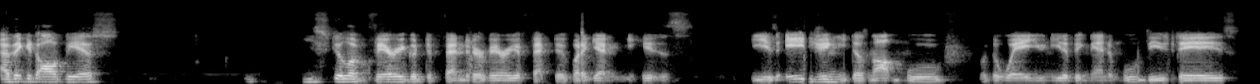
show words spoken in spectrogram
I think it's obvious he's still a very good defender, very effective. But again, his he is aging. He does not move the way you need a big man to move these days,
